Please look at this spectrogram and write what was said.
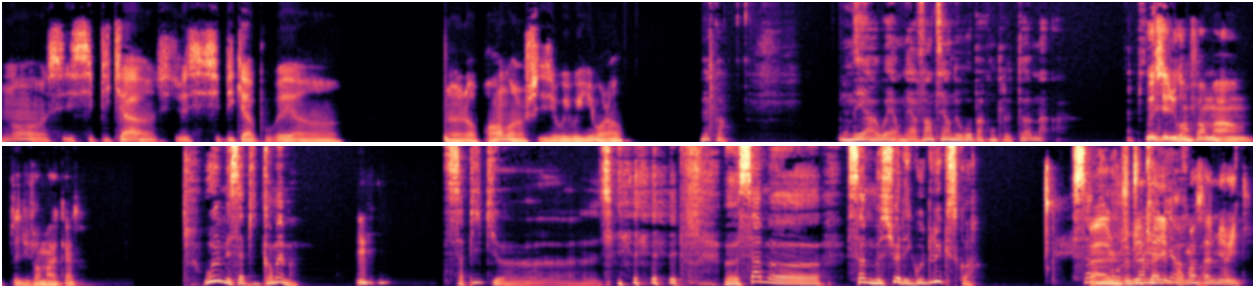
Non, si, si Pika, si, si Pika pouvait euh, le reprendre, je te disais oui, oui, voilà. D'accord. On est à ouais, on est à 21 euros par contre le tome. Oui, c'est du grand format, hein. c'est du format A4. Oui, mais ça pique quand même. Mhm. Ça pique. Euh... euh Sam, euh... Sam, monsieur a les goûts de luxe, quoi. Sam bah, mange du caviar, pour moi, ça le mérite.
